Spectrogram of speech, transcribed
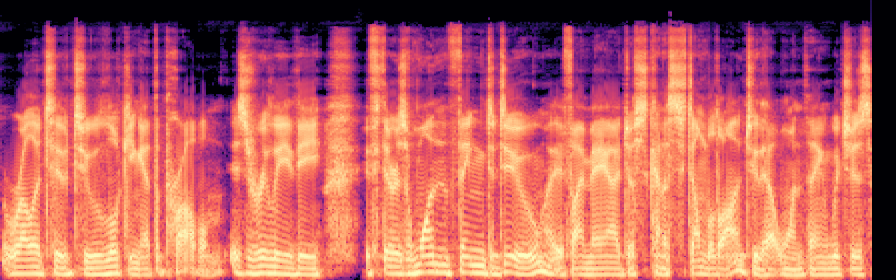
relative to looking at the problem is really the if there's one thing to do, if I may, I just kind of stumbled onto that one thing which is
